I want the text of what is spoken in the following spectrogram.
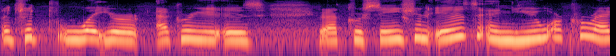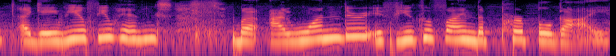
I checked what your accuracy is your accusation is, and you are correct. I gave you a few hints, but I wonder if you could find the purple guy.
